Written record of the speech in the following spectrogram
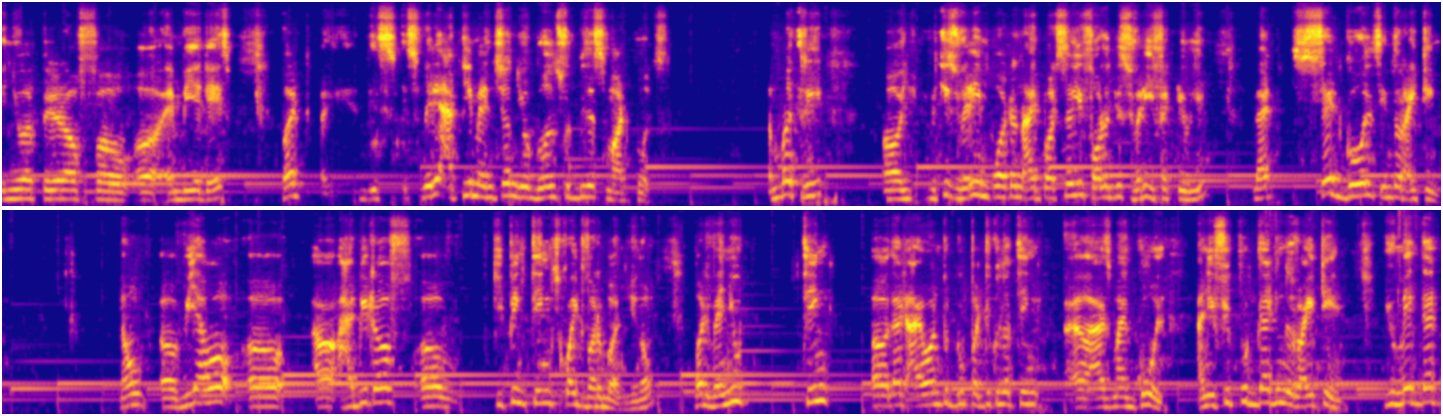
in your period of uh, uh, mba days. But it's, it's very aptly mentioned your goals should be the smart goals. Number three uh, which is very important. I personally follow this very effectively that set goals in the writing. Now uh, we have a, a habit of keeping things quite verbal you know. But when you think uh, that I want to do particular thing uh, as my goal, and if you put that in the writing, you make that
